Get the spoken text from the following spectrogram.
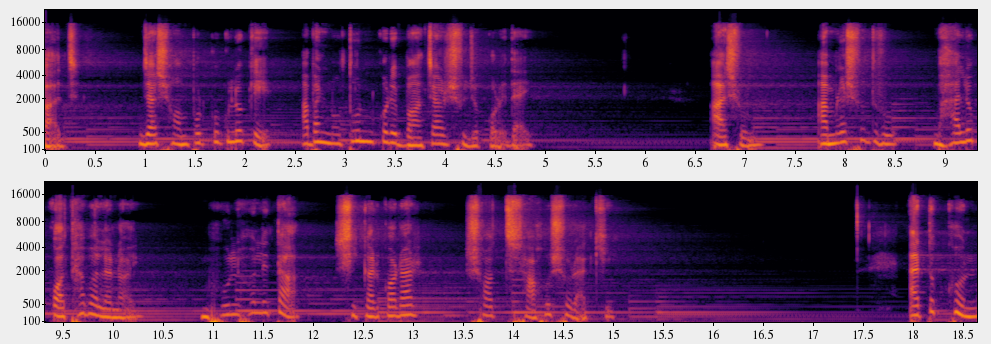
কাজ, যা সম্পর্কগুলোকে আবার নতুন করে বাঁচার সুযোগ করে দেয়। আসুন, আমরা শুধু ভালো কথা বলা নয়, ভুল হলে তা স্বীকার করার সৎ সাহসও রাখি। এতক্ষণ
